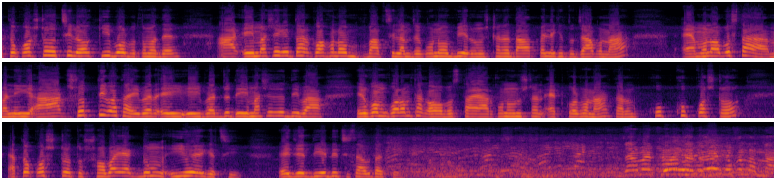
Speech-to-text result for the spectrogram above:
এত কষ্ট হচ্ছিল, কি বলব তোমাদের? আর এই মাসে কিন্তু আর কখনো ভাবছিলাম যে কোনো বিয়ের অনুষ্ঠানে দাওয়াত পেলে কিন্তু যাব না। এমন অবস্থা মানে আর সত্যি কথা, এবার এই, এইবার যদি এই মাসে যদি বা এরকম গরম থাকা অবস্থায় আর কোনো অনুষ্ঠান অ্যাড করব না, কারণ খুব খুব কষ্ট। এত কষ্ট তো সবাই একদম ই হয়ে গেছি। এই যে দিয়ে দিচ্ছি সাউদাকে আমার খাওয়া যায় তো ভিডিও করলাম না।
